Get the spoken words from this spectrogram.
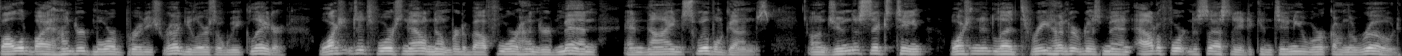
followed by a hundred more British regulars a week later. Washington's force now numbered about 400 men and nine swivel guns. On June the 16th, Washington led 300 of his men out of Fort Necessity to continue work on the road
